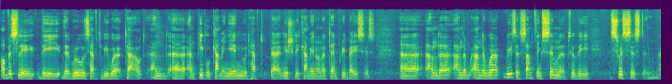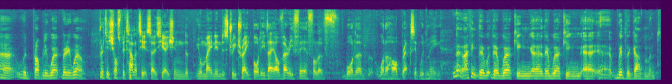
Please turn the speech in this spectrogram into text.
Obviously, the, the rules have to be worked out, and, uh, and people coming in would have to uh, initially come in on a temporary basis uh, under, under, under work visas, something similar to the Swiss system uh, would probably work very well. British Hospitality Association, the, your main industry trade body, they are very fearful of what a what a hard Brexit would mean. No, I think they're they're working uh, they're working uh, uh, with the government.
